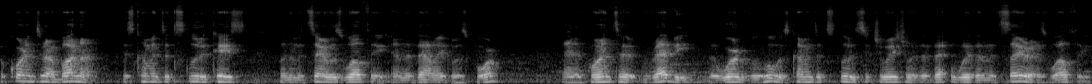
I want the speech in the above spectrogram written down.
according to Rabbanan, is coming to exclude a case when the mitzayra was wealthy and the vow maker was poor. And according to Rebbe, the word vuhu is coming to exclude a situation where the where the mitzayra is wealthy,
